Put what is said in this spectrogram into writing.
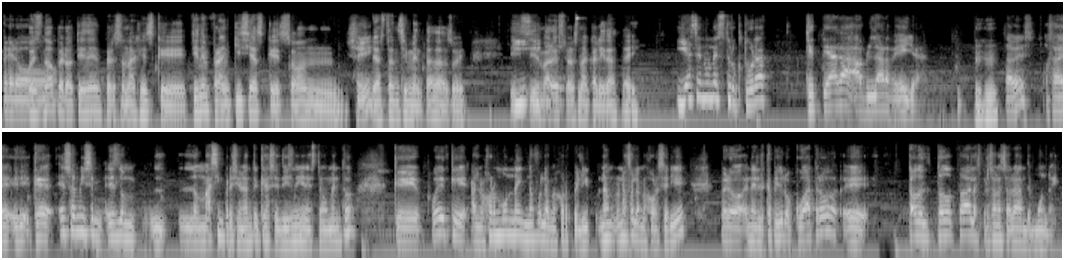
Pero. Pues no, pero tienen personajes que. Tienen franquicias que son. Sí. Ya están cimentadas, güey. Y, sin embargo, esperas una calidad de ahí. Y hacen una estructura que te haga hablar de ella. ¿Sabes? O sea, eh, que eso a mí es lo, más impresionante que hace Disney en este momento. Que puede que a lo mejor Moon Knight no fue la mejor película, no, fue la mejor serie, pero en el capítulo 4, eh, todo, todo, todas las personas hablaban de Moon Knight.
